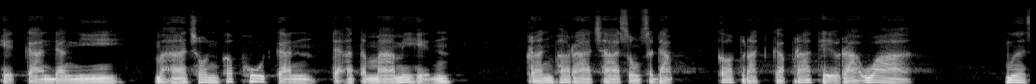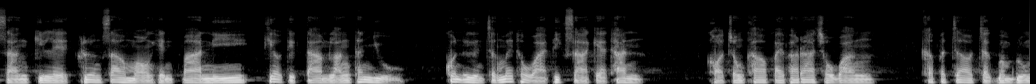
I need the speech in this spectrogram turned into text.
เหตุการณ์ดังนี้ มหาชนก็พูดกัน แต่อัตมาไม่เห็น ครั้นพระราชาทรงสดับก็ตรัสกับพระเถระว่า เมื่อสั่งกิเลสเครื่องเศร้ามองเห็นปานนี้เที่ยวติดตามหลังท่านอยู่ คนอื่นจึงไม่ถวายภิกษาแก่ท่าน ขอจงเข้าไปพระราชวัง ข้าพเจ้าจากบำรุง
